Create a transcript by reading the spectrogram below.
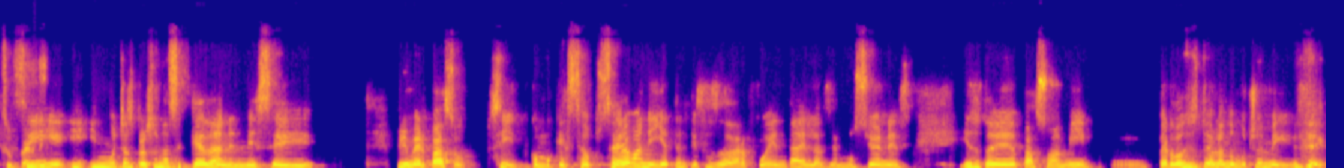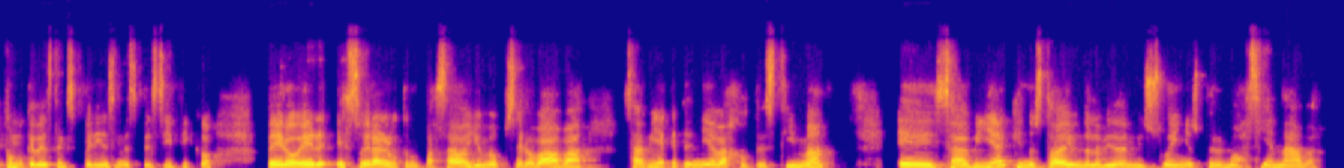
Súper sí, y, y, muchas personas se quedan en ese primer paso, sí, como que se observan y ya te empiezas a dar cuenta de las emociones. Y eso también me pasó a mí. Perdón si estoy hablando mucho de, mi, como que de esta experiencia en específico, pero eso era algo que me pasaba. Yo me observaba, sabía que tenía baja autoestima, eh, sabía que no estaba viviendo la vida de mis sueños, pero no hacía nada.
